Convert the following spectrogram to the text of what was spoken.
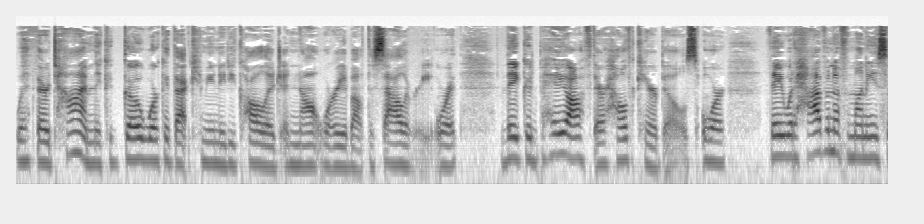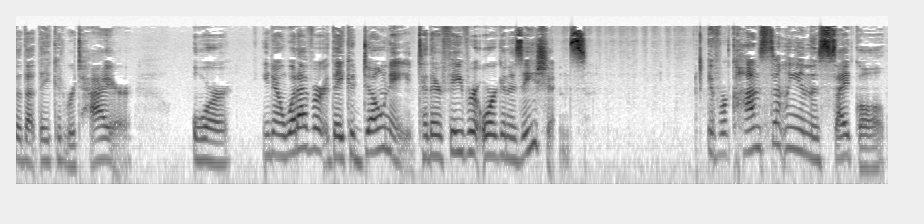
with their time. They could go work at that community college and not worry about the salary, or they could pay off their health care bills, or they would have enough money so that they could retire, or, you know, whatever, they could donate to their favorite organizations. If we're constantly in this cycle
